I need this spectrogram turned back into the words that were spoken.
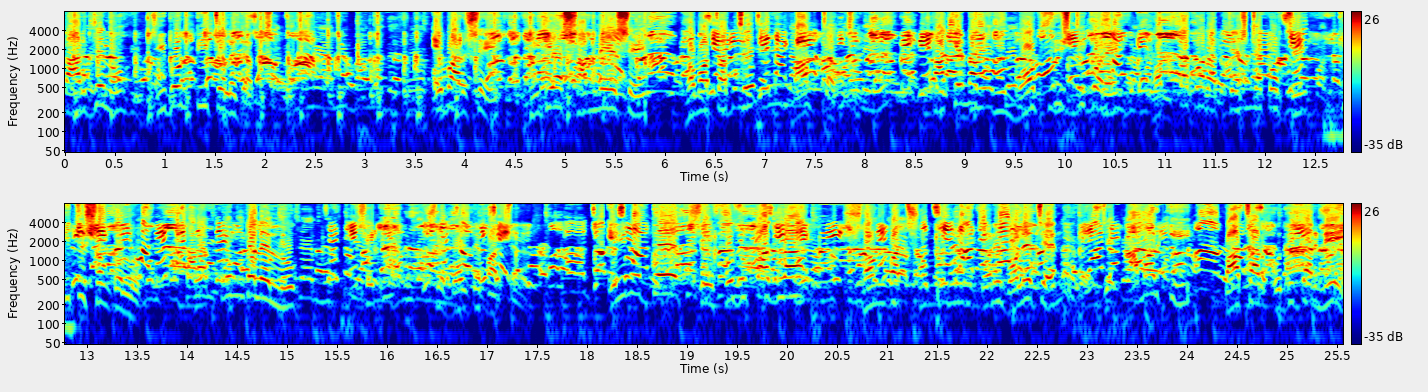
তার যেন জীবনটি চলে যাচ্ছে। এবার সে মিডিয়ার সামনে এসে ক্ষমা চাচ্ছে মাপ চাচ্ছে। তাকে নাকি মব সৃষ্টি করে হত্যা করার চেষ্টা করছে কিছু সংখ্যক লোক। তারা কোন দলের লোক সেটি সে বলতে পারছে না। এই মধ্যে সেই ফজু পাগলা সংবাদ সম্মেলন করে বলেছেন যে, আমার কি বাঁচার অধিকার নেই?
